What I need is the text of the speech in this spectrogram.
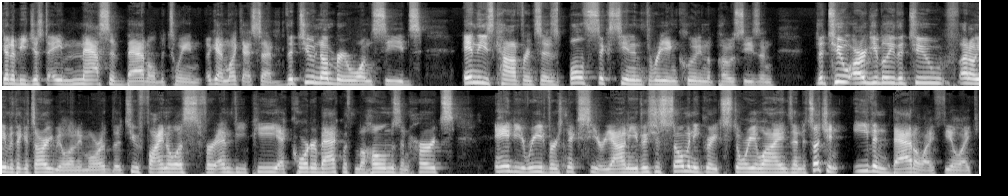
Going to be just a massive battle between, again, like I said, the two number one seeds in these conferences, both 16 and 3, including the postseason the two, arguably the two, I don't even think it's arguable anymore. The two finalists for MVP at quarterback with Mahomes and Hurts, Andy Reid versus Nick Sirianni. There's just so many great storylines, and it's such an even battle, I feel like.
